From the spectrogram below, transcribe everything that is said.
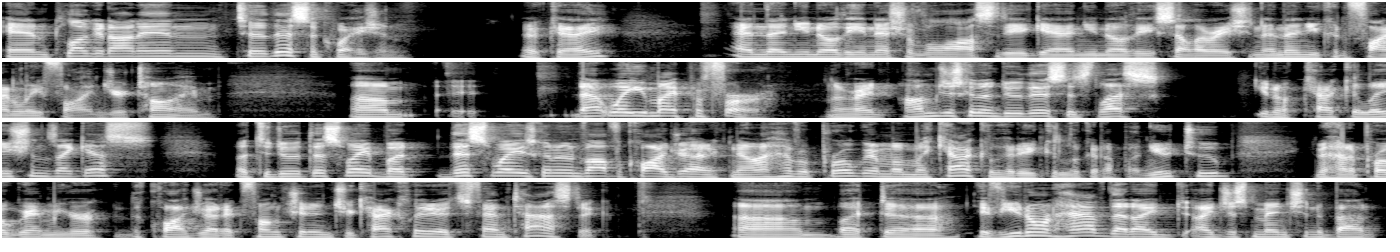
and plug it on into this equation. Okay. And then you know the initial velocity again, you know the acceleration, and then you can finally find your time. Um, that way you might prefer. All right. I'm just going to do this. It's less, you know, calculations, I guess. uh, to do it this way, but this way is going to involve a quadratic. Now I have a program on my calculator. You can look it up on YouTube. You know how to program your the quadratic function into your calculator. It's fantastic. Um, but uh, if you don't have that, I, I just mentioned about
